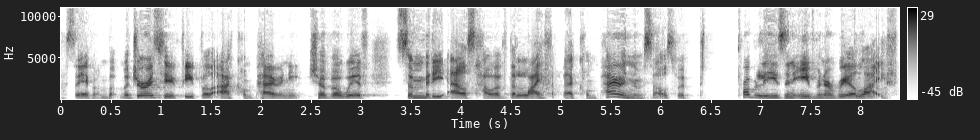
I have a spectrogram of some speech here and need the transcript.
I say everyone, but majority of people are comparing each other with somebody else. However, the life that they're comparing themselves with probably isn't even a real life.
